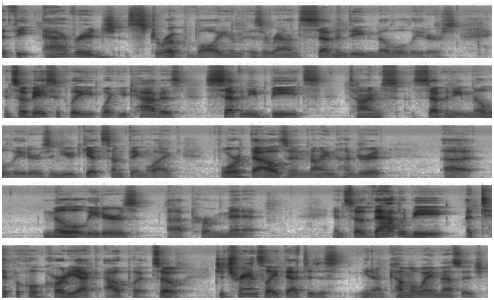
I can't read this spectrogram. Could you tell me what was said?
that the average stroke volume is around 70 milliliters. And so basically, what you'd have is 70 beats times 70 milliliters, and you'd get something like 4,900 uh, milliliters uh, per minute. And so that would be a typical cardiac output. So to translate that to just, you know, come away message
